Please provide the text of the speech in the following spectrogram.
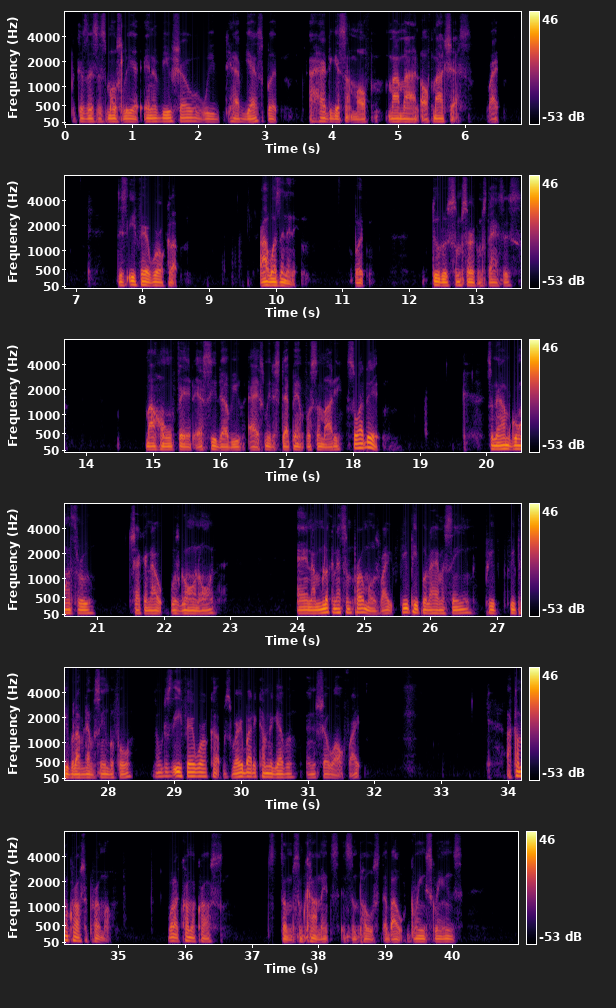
because this is mostly an interview show. We have guests, but I had to get something off my mind, off my chest, right? This EFED World Cup, I wasn't in it, but due to some circumstances, my home fed SCW asked me to step in for somebody, so I did. So now I'm going through, checking out what's going on, and I'm looking at some promos. Right, few people I haven't seen, few, people I've never seen before. Know, just EFED World Cup is where everybody come together and show off. Right. I come across a promo. Well, I come across some some comments and some posts about green screens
